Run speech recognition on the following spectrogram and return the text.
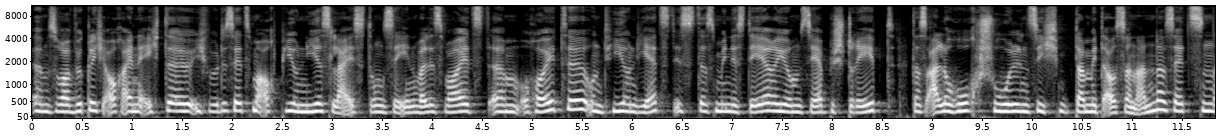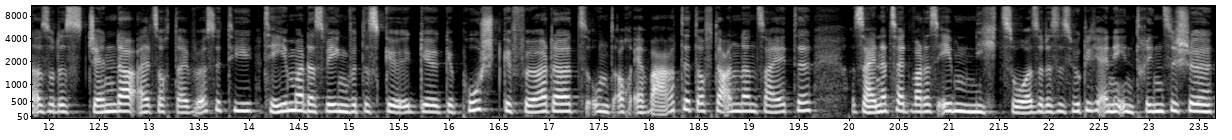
ähm, es war wirklich auch eine echte, ich würde es jetzt mal auch Pioniersleistung sehen, weil es war jetzt heute und hier und jetzt ist das Ministerium sehr bestrebt, dass alle Hochschulen sich damit auseinandersetzen, also das Gender als auch Diversity-Thema. Deswegen wird das ge, ge, gepusht, gefördert und und auch erwartet auf der anderen Seite. Seinerzeit war das eben nicht so. Also das ist wirklich eine intrinsische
